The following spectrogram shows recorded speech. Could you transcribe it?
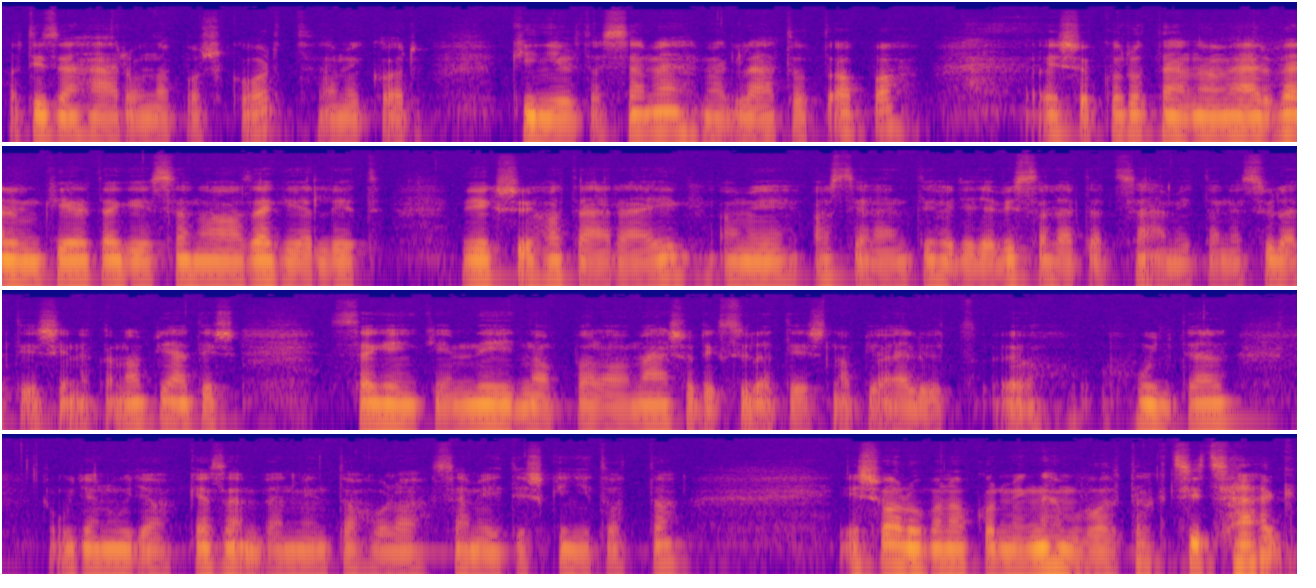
a 13 napos kort, amikor kinyílt a szeme, meglátott apa, és akkor utána már velünk élt egészen az egérlét végső határáig, ami azt jelenti, hogy ugye vissza lehetett számítani a születésének a napját, és szegénykém négy nappal a második születésnapja előtt hunyt el, ugyanúgy a kezemben, mint ahol a szemét is kinyitotta. És valóban akkor még nem voltak cicák,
